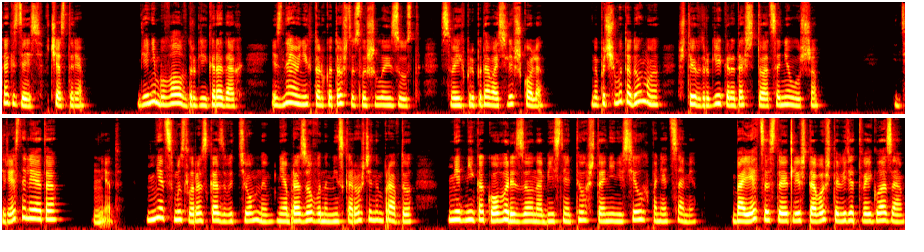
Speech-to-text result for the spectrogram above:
Как здесь, в Честере. Я не бывала в других городах, и знаю у них только то, что слышала из уст своих преподавателей в школе. Но почему-то думаю, что и в других городах ситуация не лучше. Интересно ли это? Нет. Нет смысла рассказывать темным, необразованным, низкорожденным правду. Нет никакого резона объяснять то, что они не в силах понять сами. Бояться стоит лишь того, что видят твои глаза.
